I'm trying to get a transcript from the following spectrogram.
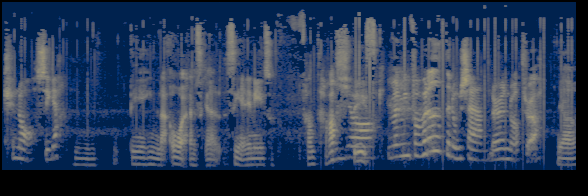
knasiga. Mm, det är himla... Åh, jag älskar serien. är ju så fantastisk. Ja, men min favorit är nog Chandler ändå tror jag. Ja.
